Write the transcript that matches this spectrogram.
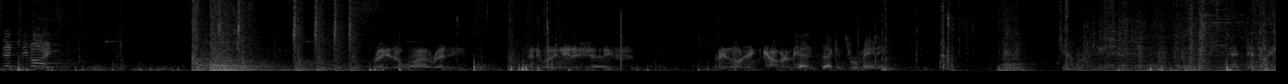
Set device. Razor wire ready. Anybody need a shave? Reloading. Cover me. 10 seconds remaining. Set device.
